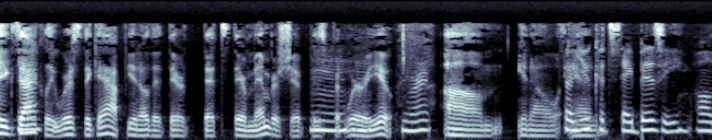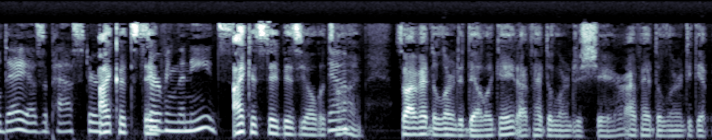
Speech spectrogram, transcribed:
exactly? Where's the gap? You know that their that's their membership is. But where are you? Right. Um, you know. So you could stay busy all day as a pastor, I could stay serving the needs. I could stay busy all the Yeah. time. So I've had to learn to delegate. I've had to learn to share. I've had to learn to get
